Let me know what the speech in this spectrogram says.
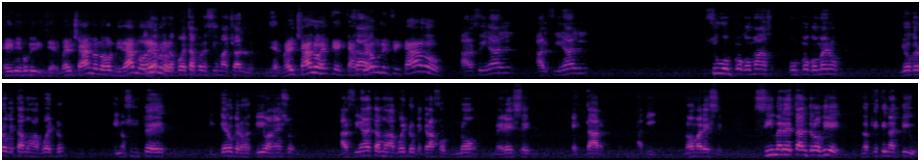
Heini es uni- Germán Charlo, nos olvidamos de Ebro. no puede estar por encima de Charlo. Germán Charlo es el que campeón ¿Sabe? unificado. Al final, al final, subo un poco más, un poco menos. Yo creo que estamos de acuerdo. Y no sé si ustedes, y quiero que nos escriban eso. Al final estamos de acuerdo que Crawford no merece estar aquí. No merece. Sí merece estar entre los 10. No es que esté inactivo,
